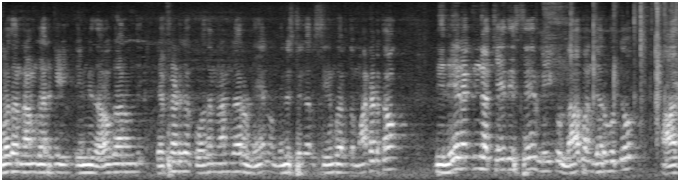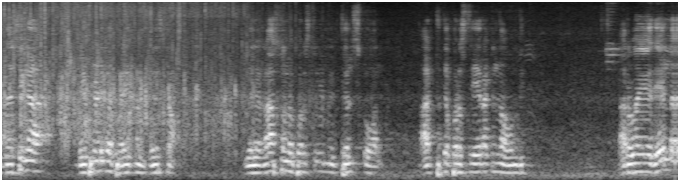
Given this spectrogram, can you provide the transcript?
కోదన్ రామ్ గారికి దీని మీద అవగాహన ఉంది. డెఫినెట్గా కోదన్ రామ్ గారు నేను మినిస్టర్ గారు సీఎం గారితో మాట్లాడతాం. దీని ఏ రకంగా ఛేదిస్తే మీకు లాభం జరుగుద్దో ఆ దశగా డెఫినెట్గా ప్రయత్నం చేస్తాం. వీళ్ళ రాష్ట్రంలో పరిస్థితులు మీకు తెలుసుకోవాలి. ఆర్థిక పరిస్థితి ఏ రకంగా ఉంది? అరవై ఐదేళ్ళ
